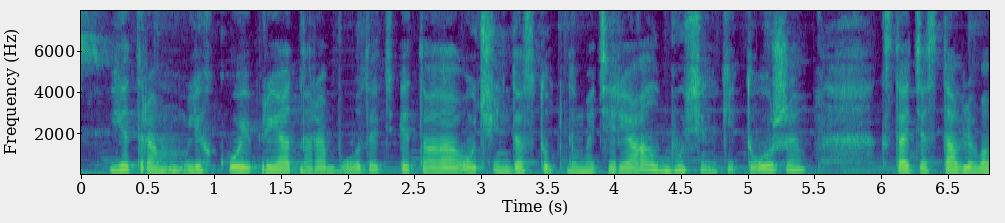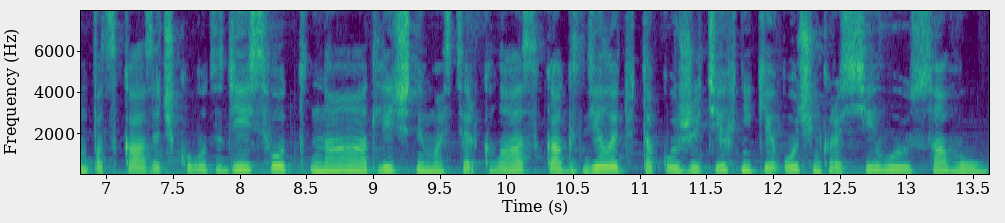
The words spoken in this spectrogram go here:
С ветром легко и приятно работать. Это очень доступный материал, бусинки тоже. Кстати, оставлю вам подсказочку вот здесь вот на отличный мастер-класс, как сделать в такой же технике очень красивую сову.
